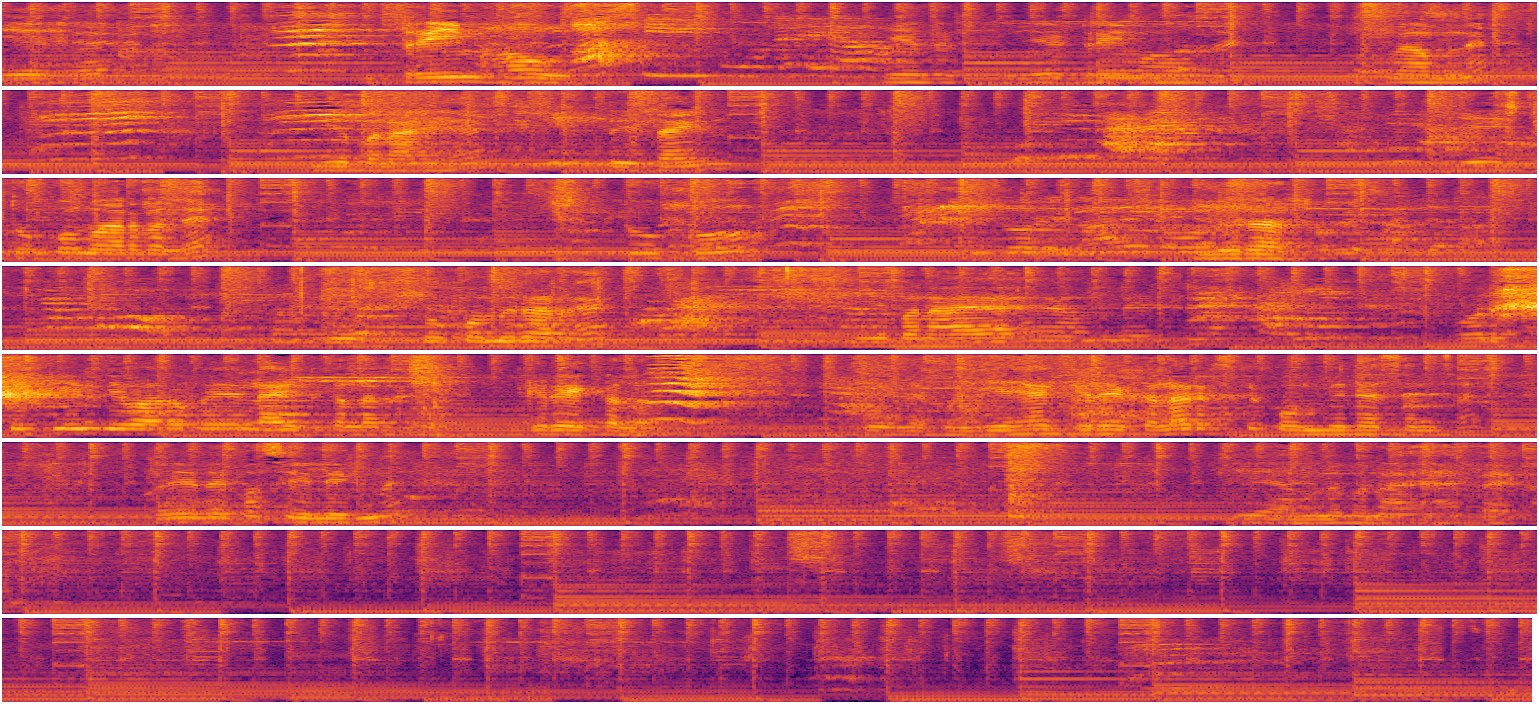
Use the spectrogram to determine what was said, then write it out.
ये है dream house ये देखो, ये ड्रीम हाउस है। इसमें हमने ये बनाए हैं डिज़ाइन ये स्टूको मार्बल है। स्टूको मिरर ये स्टूको मिरर है। ये बनाया है हमने। और इसकी तीन दीवारों पे लाइट कलर है ग्रे कलर ये देखो, ये है ग्रे कलर इसके कॉम्बिनेशन से। और ये देखो सीलिंग में। ये हमने बनाया है पैगाम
